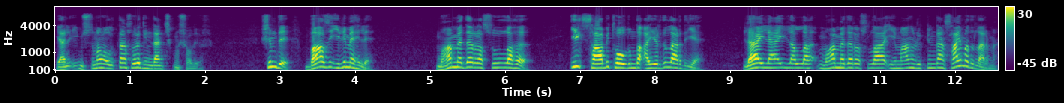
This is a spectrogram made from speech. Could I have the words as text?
Yani Müslüman olduktan sonra dinden çıkmış oluyor. Şimdi bazı ilim ehli Muhammed'e Resulullah'ı ilk sabit olduğunda ayırdılar diye La ilahe illallah Muhammed'e Resulullah'ı imanın rüknünden saymadılar mı?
